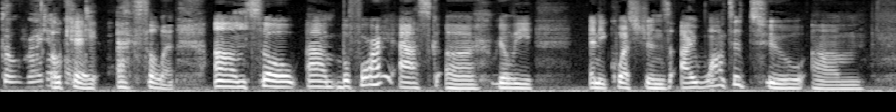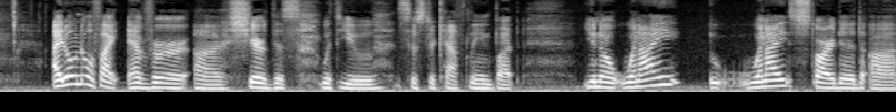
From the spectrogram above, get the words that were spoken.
Go right ahead. Okay, excellent. Um, so um, before I ask uh, really any questions, I wanted to. Um, I don't know if I ever uh, shared this with you, Sister Kathleen, but you know when I when I started uh,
